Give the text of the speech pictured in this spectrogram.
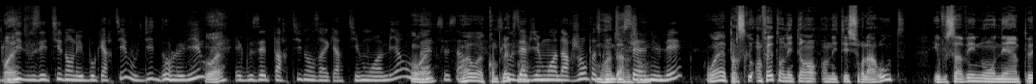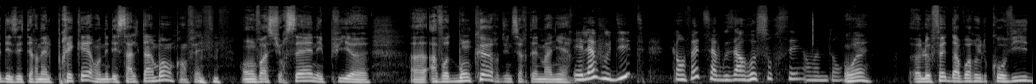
Vous Ouais. dites que vous étiez dans les beaux quartiers, vous le dites dans le livre, Ouais. et que vous êtes parti dans un quartier moins bien, en Ouais. fait, c'est ça vous aviez moins d'argent parce Moins que tout s'est annulé. Ouais, parce qu'en fait, on était, en- on était sur la route. Et vous savez, nous, on est un peu des éternels précaires. On est des saltimbanques, en fait. on va sur scène et puis euh, euh, à votre bon cœur, d'une certaine manière. Et là, vous dites qu'en fait, ça vous a ressourcé en même temps. Ouais. Euh, Le fait d'avoir eu le Covid,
